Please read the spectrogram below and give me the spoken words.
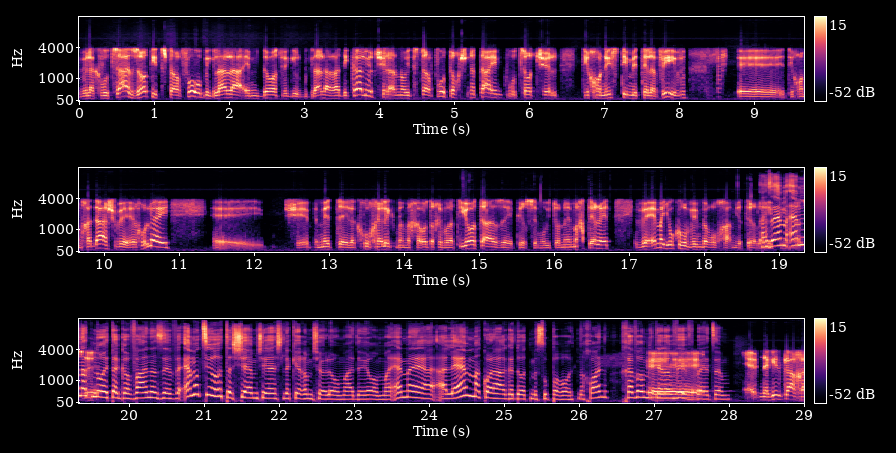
ולקבוצה הזאת הצטרפו, בגלל העמדות ובגלל הרדיקליות שלנו, הצטרפו תוך שנתיים קבוצות של תיכוניסטים מתל אביב, אה, תיכון חדש וכולי. אה, שבאמת אה, לקחו חלק במחאות החברתיות אז, אה, פרסמו עיתוני מחתרת, והם היו קרובים ברוחם יותר להיטים. אז הם, הם אז... נתנו את הגוון הזה, והם הוציאו את השם שיש לכרם שלום עד היום. הם, אה, עליהם כל האגדות מסופרות, נכון? חבר'ה מתל אביב בעצם. נגיד ככה,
